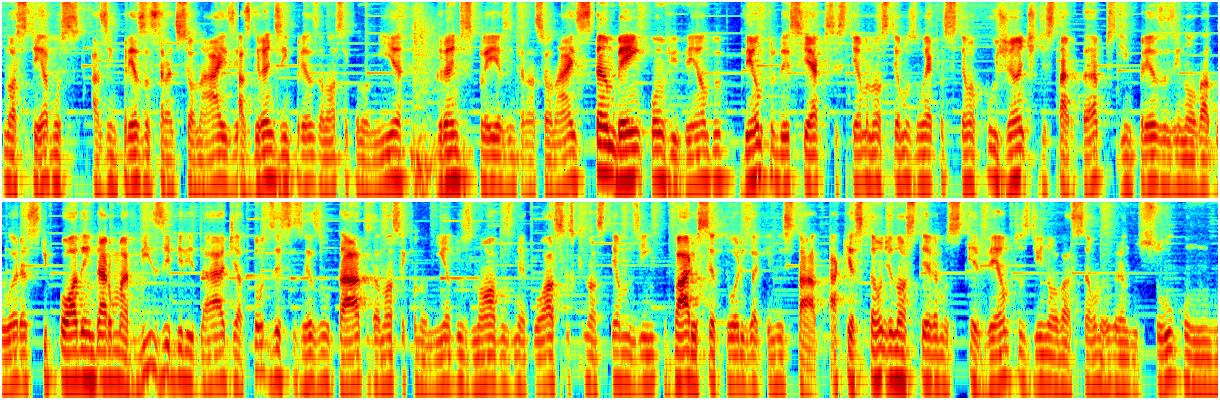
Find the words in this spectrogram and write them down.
nós temos as empresas tradicionais, as grandes empresas da nossa economia, grandes players internacionais também convivendo dentro desse ecossistema. Nós temos um ecossistema pujante de startups, de empresas inovadoras que podem dar uma visibilidade a todos esses resultados da nossa economia, dos novos negócios que nós temos em vários setores aqui no estado. A questão de nós termos eventos de inovação no Rio Grande do Sul com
